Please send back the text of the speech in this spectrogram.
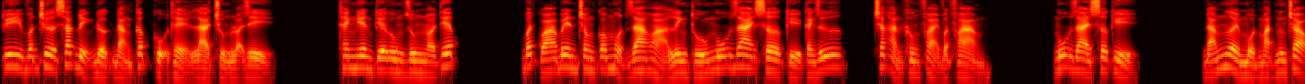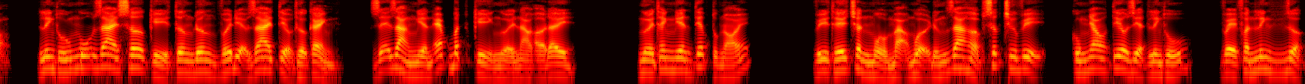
tuy vẫn chưa xác định được đẳng cấp cụ thể là chủng loại gì. Thanh niên kia ung dung nói tiếp. Bất quá bên trong có một gia hỏa linh thú ngũ giai sơ kỳ canh giữ, chắc hẳn không phải vật phàm. Ngũ giai sơ kỳ. Đám người một mặt ngưng trọng, linh thú ngũ giai sơ kỳ tương đương với địa giai tiểu thừa cảnh, dễ dàng nghiền ép bất kỳ người nào ở đây. Người thanh niên tiếp tục nói. Vì thế Trần Mổ Mạo Muội đứng ra hợp sức chư vị, cùng nhau tiêu diệt linh thú, về phần linh dược,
